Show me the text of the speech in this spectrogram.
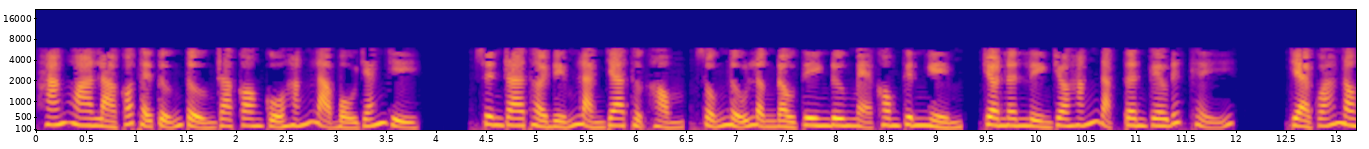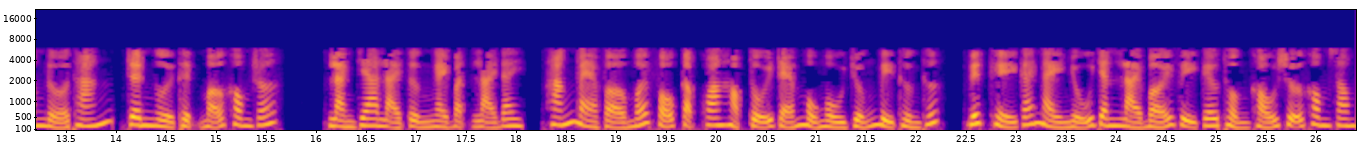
hán hoa là có thể tưởng tượng ra con của hắn là bộ dáng gì. Sinh ra thời điểm làn da thực họng, xuẩn nữ lần đầu tiên đương mẹ không kinh nghiệm, cho nên liền cho hắn đặt tên kêu đích khỉ. Già quá non nửa tháng, trên người thịt mỡ không rớt, làn da lại từng ngày bạch lại đây, hắn mẹ vợ mới phổ cập khoa học tuổi trẻ mụ mụ chuẩn bị thưởng thức, đích khỉ cái này nhũ danh lại bởi vì kêu thuận khẩu sữa không xong.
